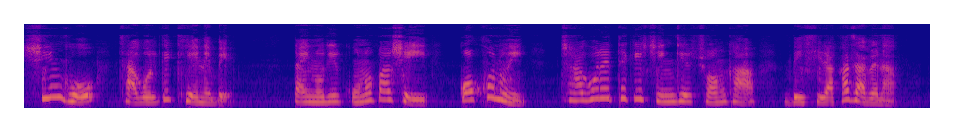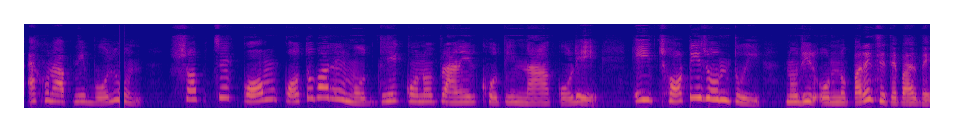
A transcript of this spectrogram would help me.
সিংহ ছাগলকে খেয়ে নেবে। তাই নদীর কোনো পাশেই কখনোই ছাগলের থেকে সিংহের সংখ্যা বেশি রাখা যাবে না। এখন আপনি বলুন সবচেয়ে কম কতবারের মধ্যে কোনো প্রাণীর ক্ষতি না করে এই ছটি জন্তুই নদীর অন্য পারে যেতে পারবে।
